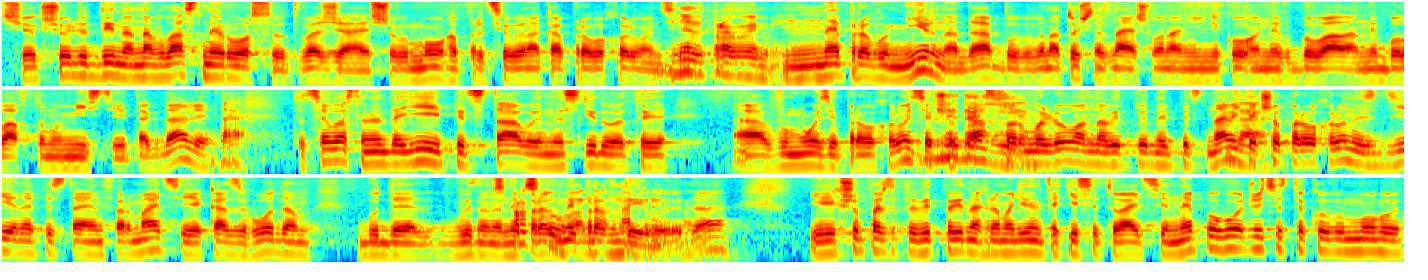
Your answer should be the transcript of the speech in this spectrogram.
що якщо людина на власний розсуд вважає, що вимога працівника правоохоронця Неправомірно. неправомірна, да, бо вона точно знає, що вона нікого не вбивала, не була в тому місці і так далі, Так. то це власне не дає їй підстави не слідувати вимозі правоохоронця, якщо Не та дає. сформульована відповідний підстав, навіть Так. якщо правоохоронець діє на підставі інформації, яка згодом буде визнана неправ- неправдивою. Да? І якщо відповідно громадянин в такій ситуації не погоджується з такою вимогою,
